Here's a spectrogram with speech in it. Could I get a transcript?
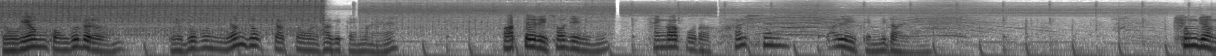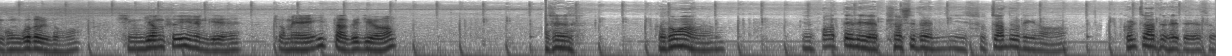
조경 공구들은 대부분 연속 작동을 하기 때문에 배터리 소진이 생각보다 훨씬 빨리 됩니다요. 충전 공구들도 신경 쓰이는 게좀 있다, 그죠? 사실 그동안은 이 배터리에 표시된 이 숫자들이나 글자들에 대해서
